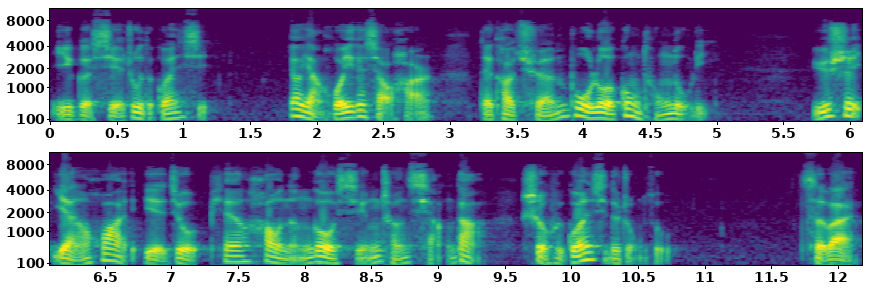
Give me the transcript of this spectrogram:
一个协助的关系。要养活一个小孩，得靠全部落共同努力。于是，演化也就偏好能够形成强大社会关系的种族。此外，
